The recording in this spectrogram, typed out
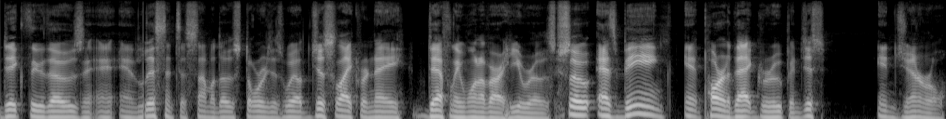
dig through those, and, and listen to some of those stories as well. Just like Renee, definitely one of our heroes. So, as being in part of that group and just in general,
